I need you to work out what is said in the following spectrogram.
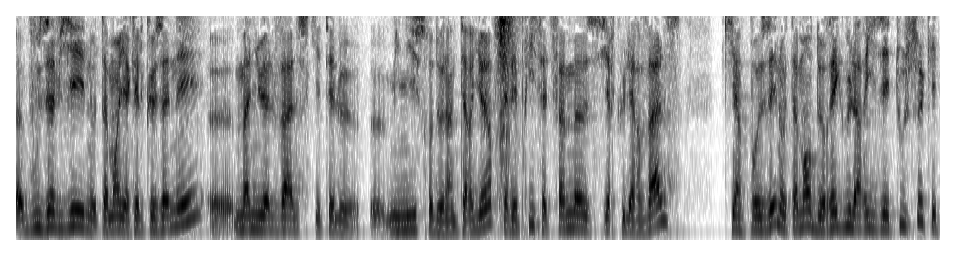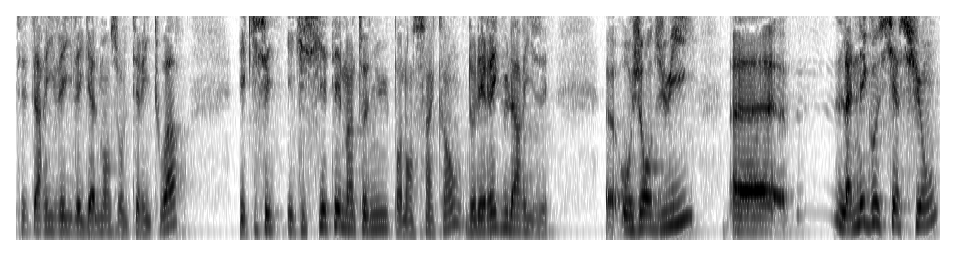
Euh, vous aviez notamment il y a quelques années euh, Manuel Valls, qui était le euh, ministre de l'Intérieur, qui avait pris cette fameuse circulaire Valls, qui imposait notamment de régulariser tous ceux qui étaient arrivés illégalement sur le territoire et qui s'y étaient maintenus pendant cinq ans, de les régulariser. Aujourd'hui, la négociation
